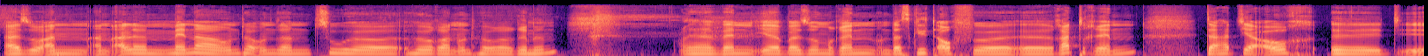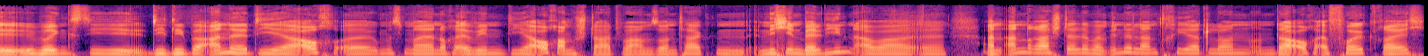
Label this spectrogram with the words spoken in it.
also an, an alle Männer unter unseren Zuhörern und Hörerinnen. Äh, wenn ihr bei so einem Rennen, und das gilt auch für äh, Radrennen, da hat ja auch äh, die, äh, übrigens die, die liebe Anne, die ja auch, äh, müssen wir ja noch erwähnen, die ja auch am Start war am Sonntag, nicht in Berlin, aber äh, an anderer Stelle beim Inneland-Triathlon und da auch erfolgreich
